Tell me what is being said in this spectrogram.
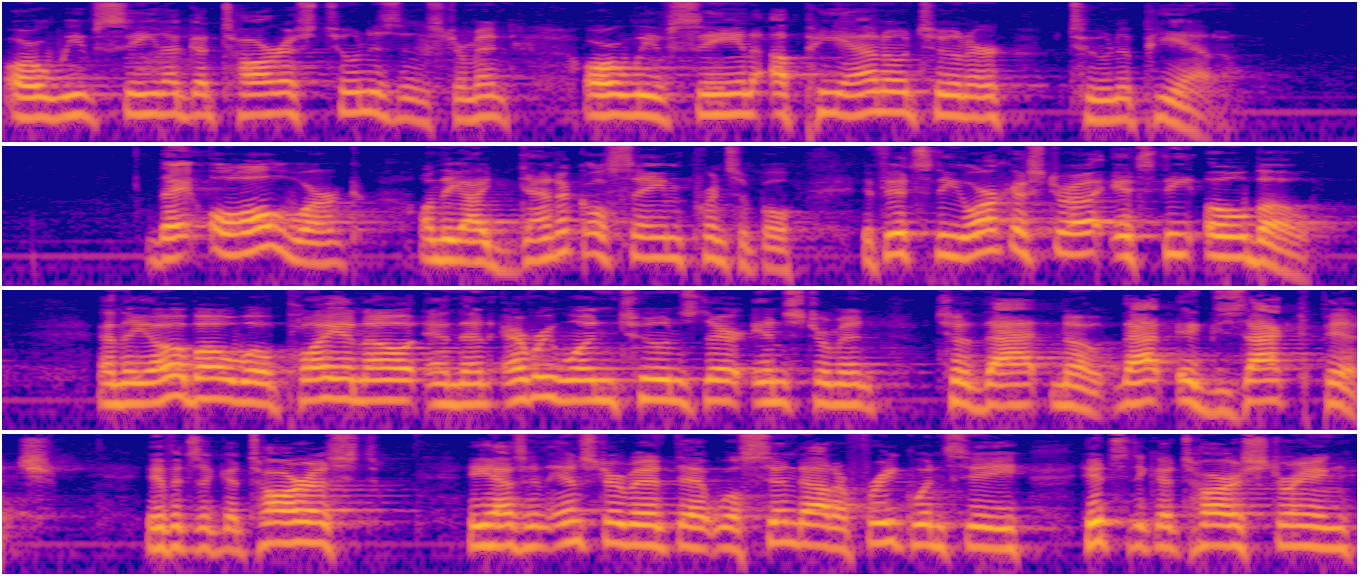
or we've seen a guitarist tune his instrument, or we've seen a piano tuner tune a piano. They all work on the identical same principle. If it's the orchestra, it's the oboe. And the oboe will play a note, and then everyone tunes their instrument to that note, that exact pitch. If it's a guitarist, he has an instrument that will send out a frequency, hits the guitar string,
